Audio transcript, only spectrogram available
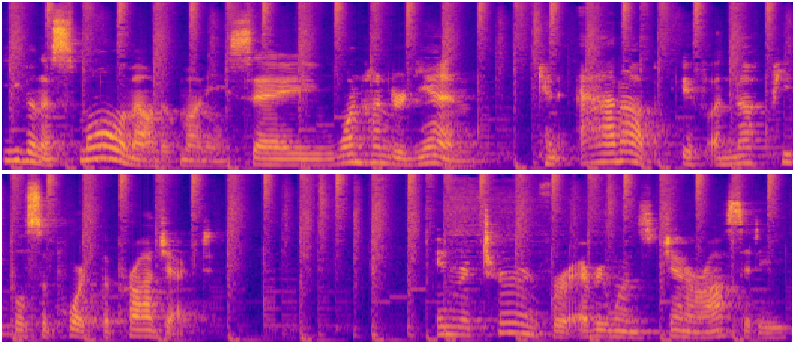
even a small amount of money, say 100 yen, can add up if enough people support the project. In return for everyone's generosity,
